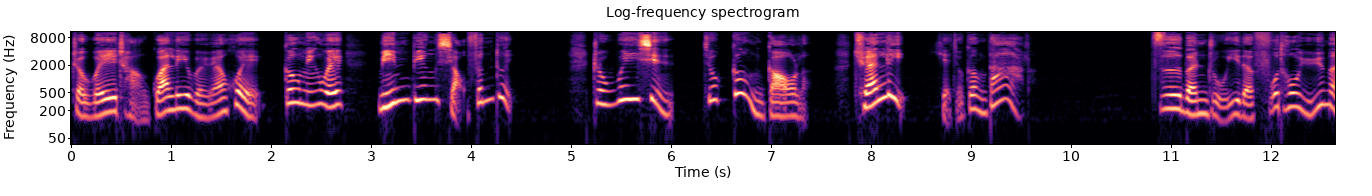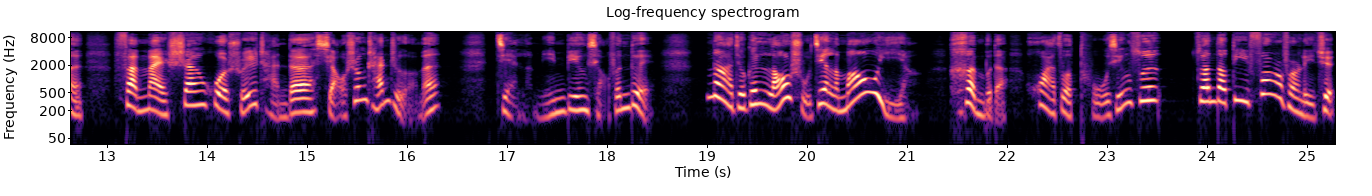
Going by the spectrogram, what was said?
这围场管理委员会更名为民兵小分队，这威信就更高了，权力也就更大了。资本主义的浮头鱼们、贩卖山货水产的小生产者们，见了民兵小分队，那就跟老鼠见了猫一样，恨不得化作土行孙。钻到地缝缝里去，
